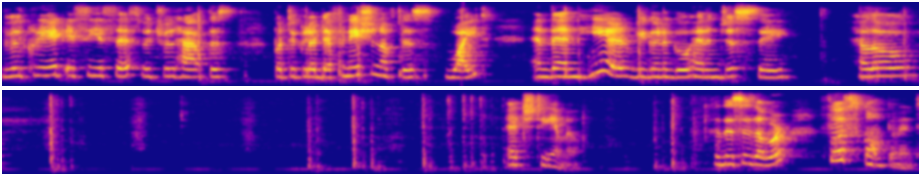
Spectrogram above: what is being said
We will create a CSS which will have this particular definition of this white. And then here we're going to go ahead and just say hello HTML. So this is our first component.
